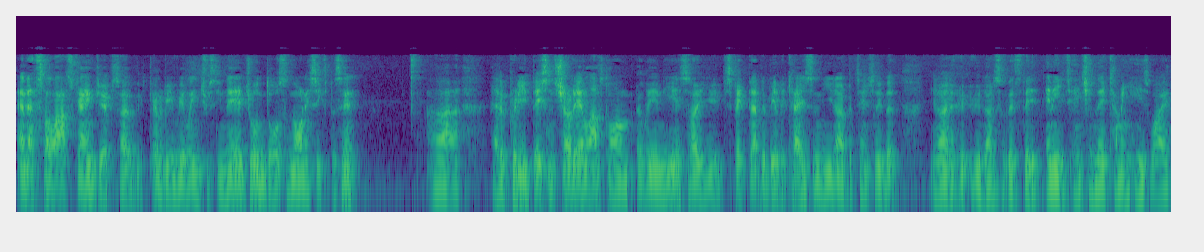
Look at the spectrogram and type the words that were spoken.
And that's the last game, Jep, so it's going to be really interesting there. Jordan Dawson, 96%. Uh, had a pretty decent showdown last time early in the year, so you'd expect that to be the case, and you know potentially that you know who, who knows if there's the, any attention there coming his way.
